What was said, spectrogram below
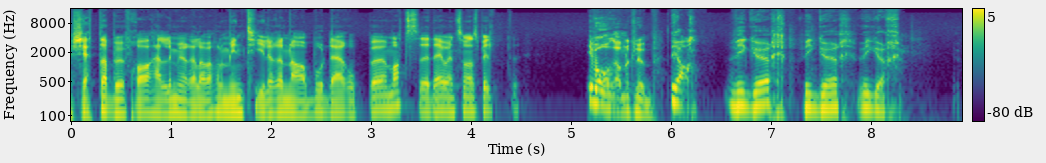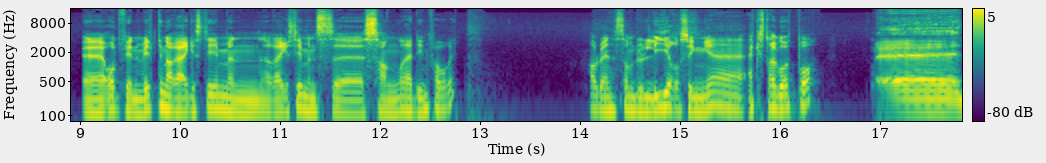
Kjetta Bø fra Hellemyr, eller i hvert fall min tidligere nabo der oppe, Mats. Det er jo en som har spilt i vår gamle klubb. Ja. Vigør, vigør, vigør. Eh, Oddfinn, hvilken av Regestimen, Regestimens eh, sanger er din favoritt? Har du en som du liker å synge ekstra godt på? Eh,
